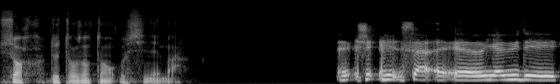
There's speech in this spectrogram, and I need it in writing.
sors de temps en temps au cinéma? Euh, euh, euh, il y a eu des,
